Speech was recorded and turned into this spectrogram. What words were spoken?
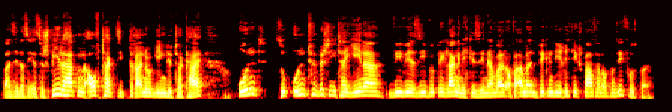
weil sie das erste Spiel hatten. Auftaktsieg 3-0 gegen die Türkei. Und so untypische Italiener, wie wir sie wirklich lange nicht gesehen haben, weil auf einmal entwickeln die richtig Spaß an Offensivfußball.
